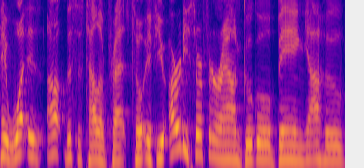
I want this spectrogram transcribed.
Hey, what is up? This is Tyler Pratt. So, if you're already surfing around Google, Bing, Yahoo,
